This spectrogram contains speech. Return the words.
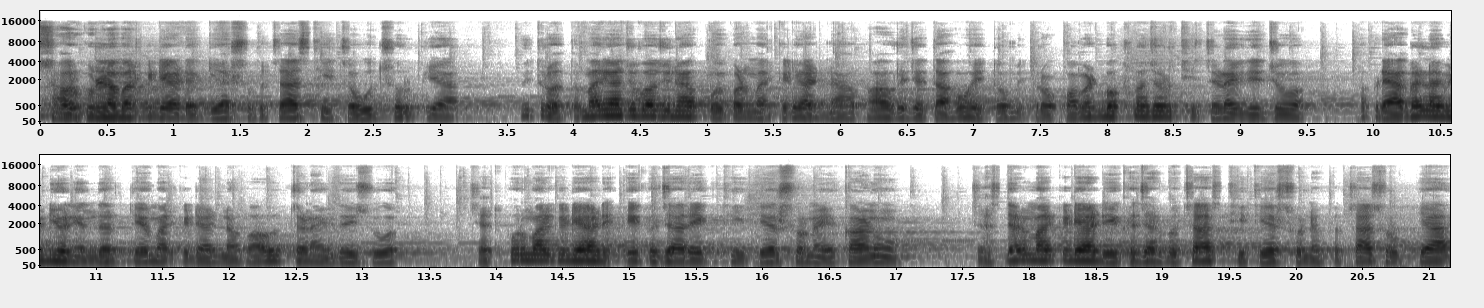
સાવરકુંડલા માર્કેટ યાર્ડ અગિયારસો પચાસથી ચૌદસો રૂપિયા. મિત્રો, તમારી આજુબાજુના કોઈ પણ માર્કેટ યાર્ડના ભાવ જતા હોય તો મિત્રો કોમેન્ટ બોક્સમાં જરૂરથી જણાવી દેજો. આપણે આગળના વિડીયોની અંદર તે માર્કેટ યાર્ડના ભાવ જણાવી દઈશું. જેતપુર માર્કેટ યાર્ડ એક હજાર એકથી તેરસો ને એકાણું, જસદણ માર્કેટ યાર્ડ એક હજાર પચાસથી તેરસો ને પચાસ રૂપિયા,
